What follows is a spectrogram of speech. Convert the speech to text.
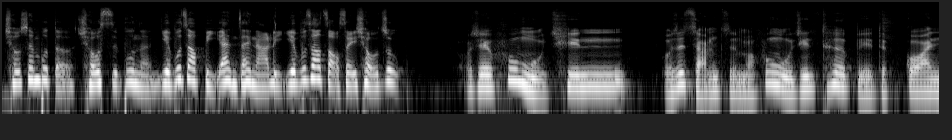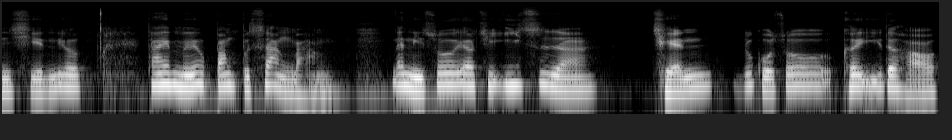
求生不得，求死不能，也不知道彼岸在哪里，也不知道找谁求助。我觉得父母亲，我是长子嘛，父母亲特别的关心，又他还没有帮不上忙。那你说要去医治啊？钱如果说可以医得好，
